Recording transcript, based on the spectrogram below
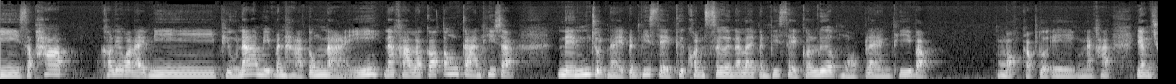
มีสภาพเขาเรียกว่าอะไรมีผิวหน้ามีปัญหาตรงไหนนะคะ แล้วก็ต้องการที่จะเน้นจุดไหนเป็นพิเศษคือคอนเซิร์นอะไรเป็นพิเศษก็เลือกหัวแปลงที่แบบ เหมาะกับตัวเองนะคะ อย่างโช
